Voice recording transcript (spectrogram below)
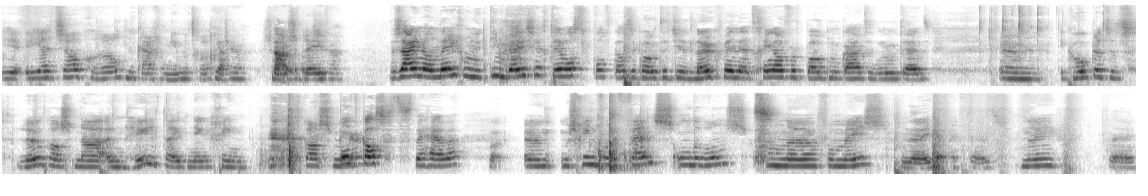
je, je hebt zelf geruild, dan krijg je hem niet meer terug. Ja. Zo Nou, is het leven. We zijn al 9 minuten 10 bezig. Dit was de podcast. Ik hoop dat je het leuk vindt. Het ging over Pokémon het Newtend. Ehm, ik hoop dat het leuk was na een hele tijd nee, geen podcast meer. Podcasts te hebben. Ehm, misschien voor de fans onder ons van, eh, van Mees. Nee, ik heb geen fans. Nee. Nee.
